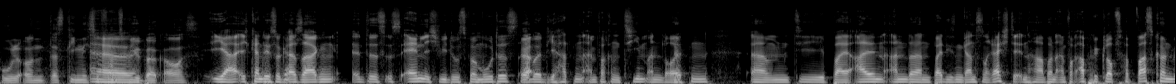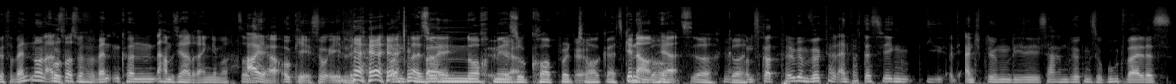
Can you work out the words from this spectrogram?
cool. Und das ging nicht so Äh, von Spielberg aus. Ja, ich kann dir sogar sagen, äh, das ist ähnlich, wie du es vermutest, Ja. aber die hatten einfach ein Team an Leuten, ähm, die bei allen anderen, bei diesen ganzen Rechteinhabern einfach abgeklopft haben, was können wir verwenden und alles, Okay. was wir verwenden können, haben sie halt reingemacht. So. Ah ja, okay, so ähnlich. Und Also bei- noch mehr ja. so Corporate Ja. Talk als man Genau, überhaupt. Oh Gott. Und Scott Pilgrim wirkt halt einfach deswegen, die, die Einspielungen, die Sachen wirken so gut, weil das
